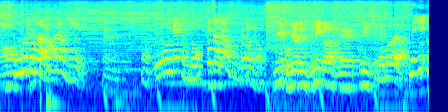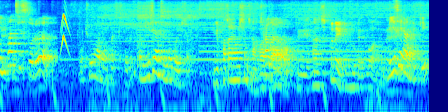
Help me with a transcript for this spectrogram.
어, 동글동글하게 네. 어, 이런 게 전동 회전형 진동. 회전형. 이게 보면은 무늬가 눈에 보이죠. 네 보여요. 근데 이 음판 칫솔은 뭐 조용하네 음판 칫솔은. 그럼 미세한 진동 보이시죠? 이게 파장이 훨씬 작아요. 작아요. 네, 한 10분의 1 정도 되는 것 같은데. 미세한 느낌.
